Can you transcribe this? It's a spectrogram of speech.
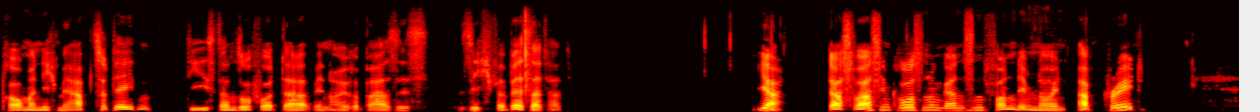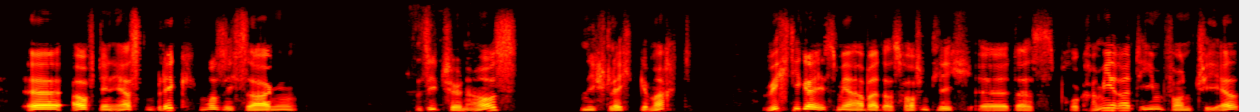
braucht man nicht mehr abzudaten, die ist dann sofort da, wenn eure Basis sich verbessert hat. Ja, das war's im Großen und Ganzen von dem neuen Upgrade. Äh, auf den ersten Blick muss ich sagen, sieht schön aus, nicht schlecht gemacht. Wichtiger ist mir aber, dass hoffentlich äh, das Programmiererteam von GL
